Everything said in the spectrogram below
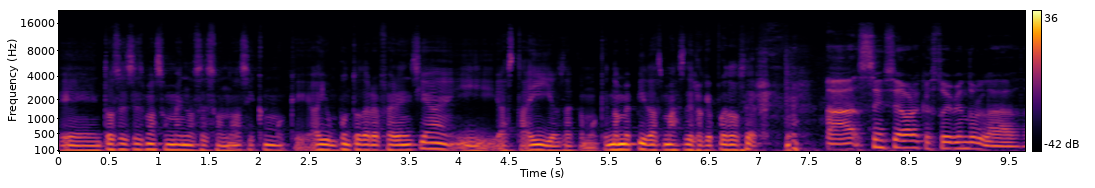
eh, entonces es más o menos eso, ¿no? Así como que hay un punto de referencia y hasta ahí, o sea, como que no me pidas más de lo que puedo hacer. ah, sí, sí, ahora que estoy viendo la,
